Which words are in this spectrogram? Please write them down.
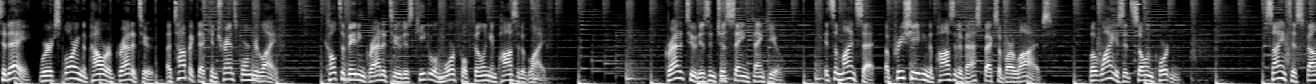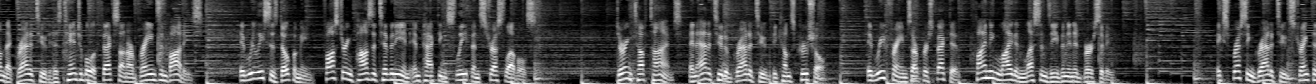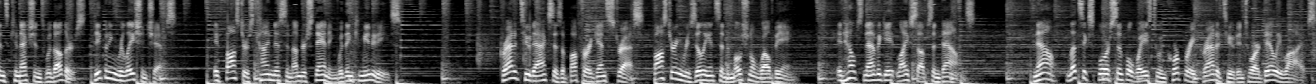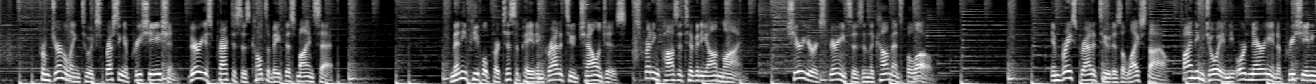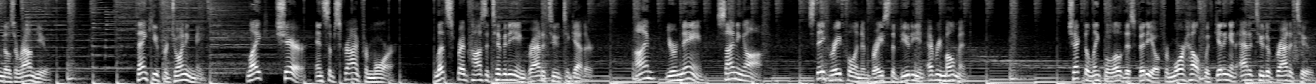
Today, we're exploring the power of gratitude, a topic that can transform your life. Cultivating gratitude is key to a more fulfilling and positive life. Gratitude isn't just saying thank you. It's a mindset, appreciating the positive aspects of our lives. But why is it so important? Scientists found that gratitude has tangible effects on our brains and bodies. It releases dopamine, fostering positivity and impacting sleep and stress levels. During tough times, an attitude of gratitude becomes crucial. It reframes our perspective, finding light in lessons even in adversity. Expressing gratitude strengthens connections with others, deepening relationships. It fosters kindness and understanding within communities. Gratitude acts as a buffer against stress, fostering resilience and emotional well-being. It helps navigate life's ups and downs. Now, let's explore simple ways to incorporate gratitude into our daily lives. From journaling to expressing appreciation, various practices cultivate this mindset. Many people participate in gratitude challenges, spreading positivity online. Share your experiences in the comments below. Embrace gratitude as a lifestyle, finding joy in the ordinary and appreciating those around you. Thank you for joining me. Like, share, and subscribe for more. Let's spread positivity and gratitude together. I'm, your name, signing off. Stay grateful and embrace the beauty in every moment. Check the link below this video for more help with getting an attitude of gratitude.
